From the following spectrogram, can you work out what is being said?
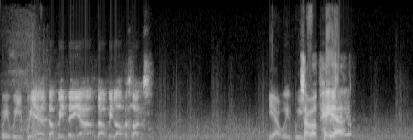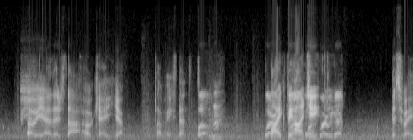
We we we Yeah, there'll be the uh, there'll be lava slugs. yeah we we. so up here. Oh yeah, there's that. Okay, yep. That makes sense. What? Hmm? Where, Mike, where- behind where, you. Where are we going? This way.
